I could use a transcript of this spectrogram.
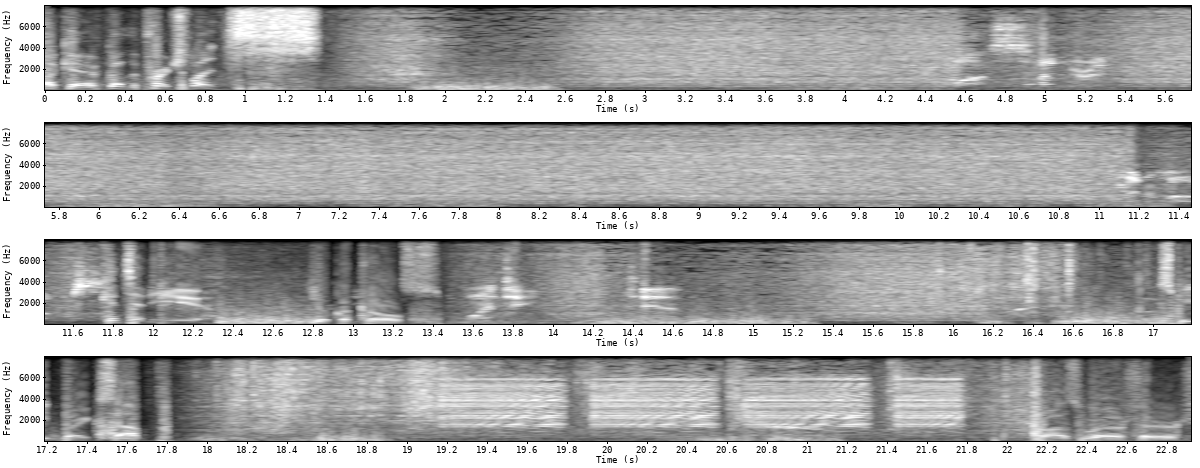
Okay, I've got the approach lights. plus 100. Continue. Your controls. 20, 10, Speed brakes up. Crossworders.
